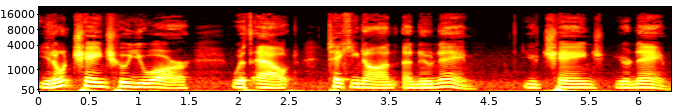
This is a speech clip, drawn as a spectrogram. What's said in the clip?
you don't change who you are without taking on a new name. You change your name.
